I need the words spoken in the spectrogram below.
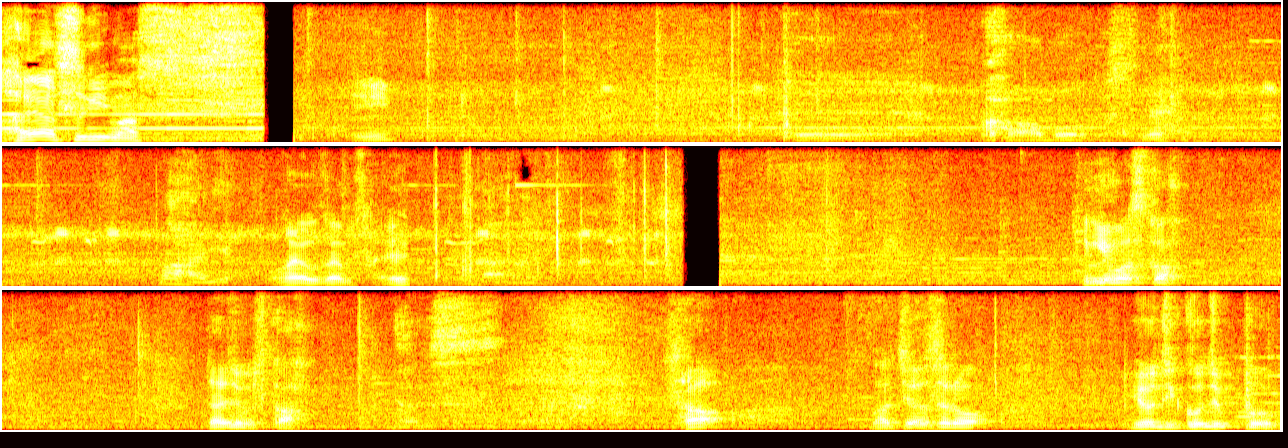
早すぎます。いえー、カーボーですね。おはようございます。え？行きますか。大丈夫ですか。さあ待ち合わせの4時50分。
